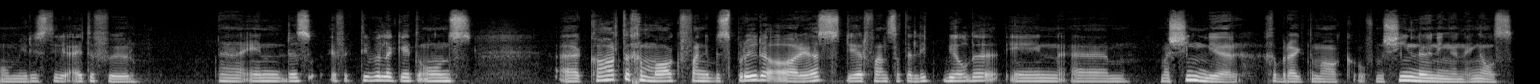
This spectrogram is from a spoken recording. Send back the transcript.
om hierdie studie uit te voer. Uh, en dus effektiewelik het ons uh, kaarte gemaak van die besproeide areas deur van satellietbeelde en ehm um, masjienleer gebruik te maak of machine learning in Engels.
